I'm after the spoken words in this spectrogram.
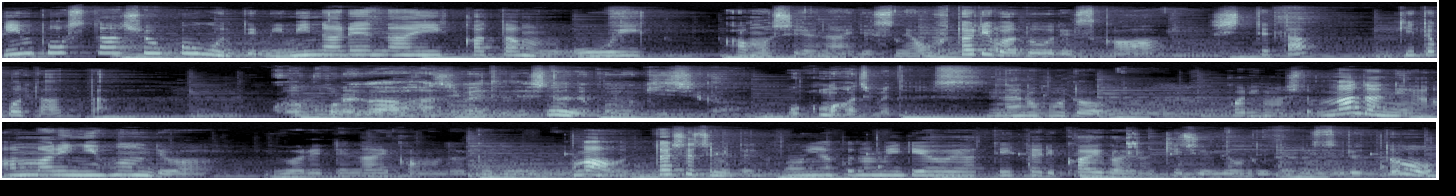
インポスター症候群って耳慣れない方も多いかもしれないですね。お二人はどうですか？知ってた？聞いたことあった？ここれが初めてでしたね、この記事が。僕も初めてです。なるほど。わかりました。まだねあんまり日本では言われてないかもだけどまあ私たちみたいに翻訳のメディアをやっていたり海外の記事を読んでたりすると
